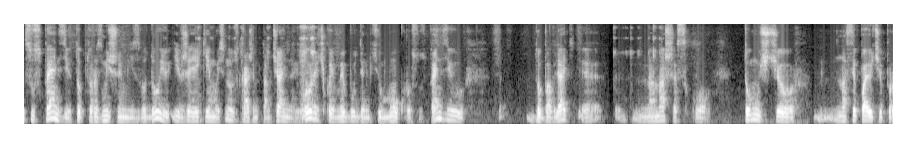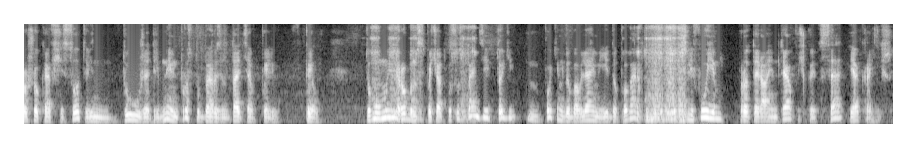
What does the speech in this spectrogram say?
суспензію, тобто розмішуємо її з водою і вже якимось, ну скажімо, там чайною ложечкою ми будемо цю мокру суспензію додати на наше скло. Тому що насипаючи порошок F600, він дуже дрібний, він просто буде розлітатися в пилю, в пил. Тому ми робимо спочатку суспензії, тоді потім додаємо її до поверхні, шліфуємо, протираємо тряпочкою, все як раніше.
